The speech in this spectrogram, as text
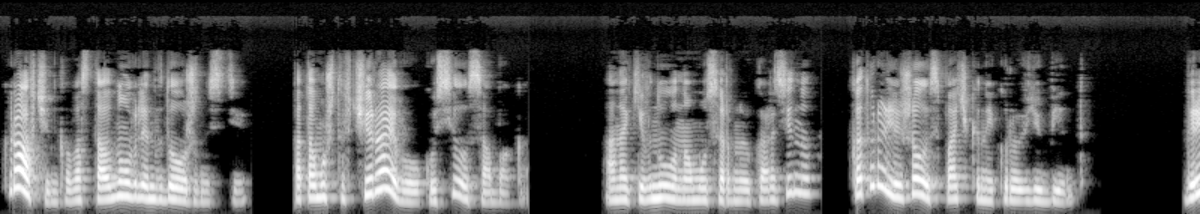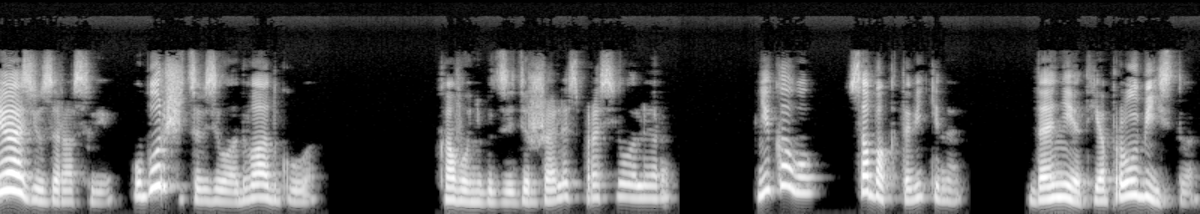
Кравченко восстановлен в должности, потому что вчера его укусила собака. Она кивнула на мусорную корзину, в которой лежал испачканный кровью бинт. Грязью заросли. Уборщица взяла два отгула. Кого-нибудь задержали? спросила Лера. Никого. Собака-то Викина. Да нет, я про убийство.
